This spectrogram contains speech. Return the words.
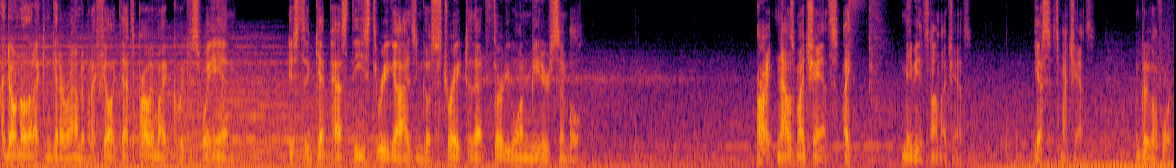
I don't know that I can get around him, but I feel like that's probably my quickest way in, is to get past these three guys and go straight to that 31 meter symbol. Alright, now's my chance. I... Maybe it's not my chance. Yes, it's my chance. I'm gonna go for it.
